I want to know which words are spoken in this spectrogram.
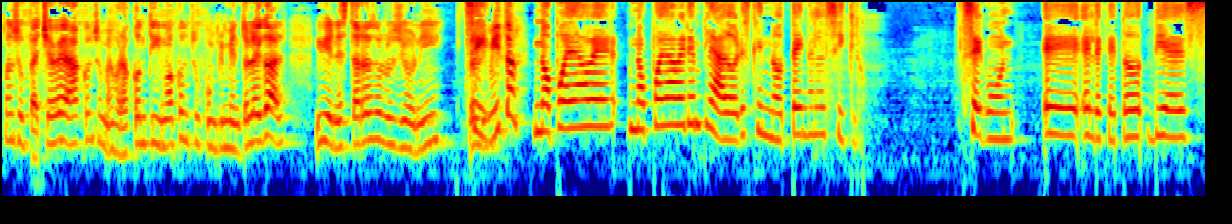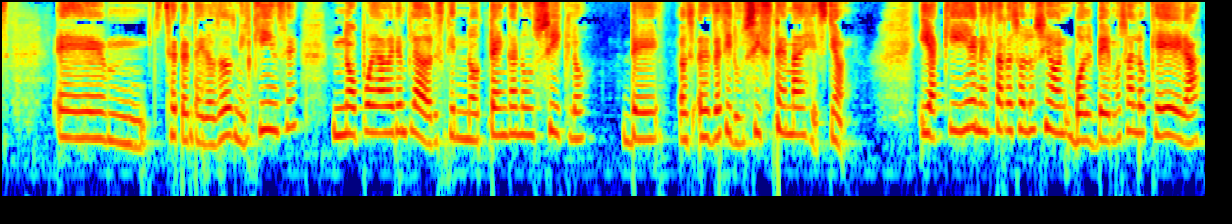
con su PHBA, con su mejora continua, con su cumplimiento legal y viene esta resolución y lo limita. No puede haber no puede haber empleadores que no tengan el ciclo. Según eh, el decreto 10 72 de 2015, no puede haber empleadores que no tengan un ciclo de, es decir, un sistema de gestión. Y aquí en esta resolución volvemos a lo que era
